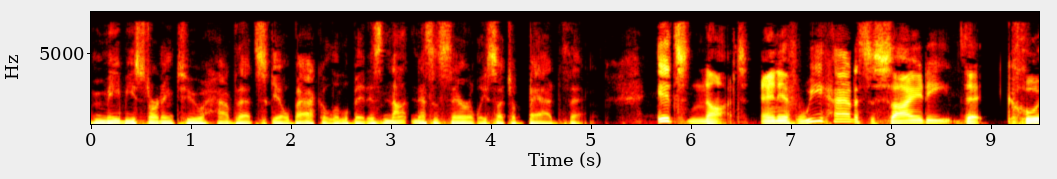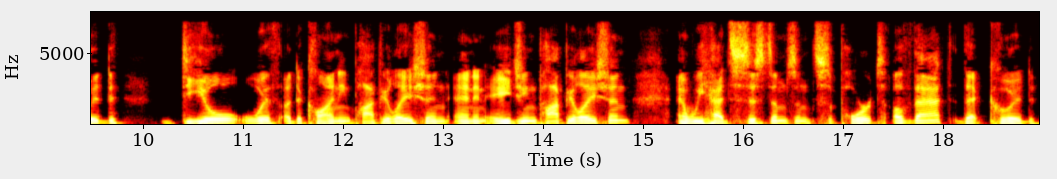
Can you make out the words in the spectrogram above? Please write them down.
maybe starting to have that scale back a little bit is not necessarily such a bad thing. It's not. And if we had a society that could deal with a declining population and an aging population, and we had systems and support of that that could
